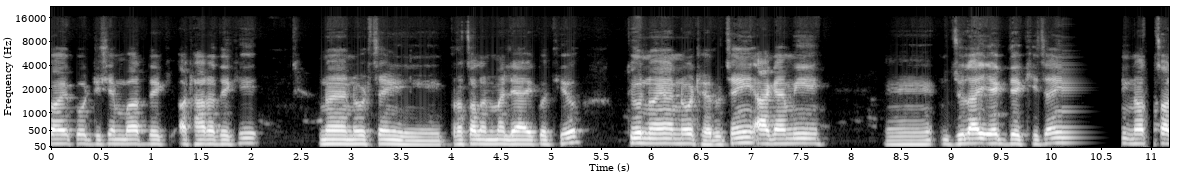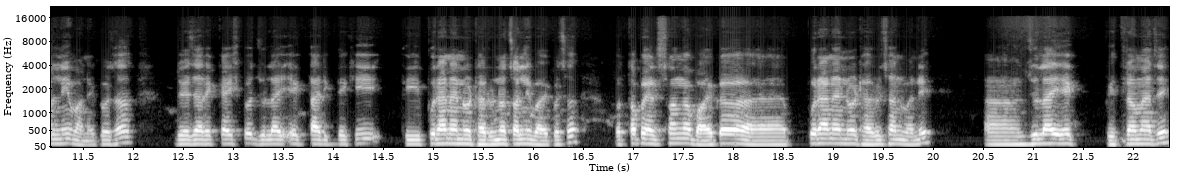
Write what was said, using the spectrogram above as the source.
गएको डिसेम्बरदेखि अठारदेखि नयाँ नोट चाहिँ प्रचलनमा ल्याएको थियो। त्यो नयाँ नोटहरू चाहिँ आगामी जुलाई एकदेखि चाहिँ नचल्ने भनेको छ। दुई हजार एक्काइसको जुलाई एक तारिकदेखि ती पुराना नोटहरू नचल्ने भएको छ। तपाईँहरूसँग भएको पुराना नोटहरू छन् भने जुलाई एकभित्रमा चाहिँ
